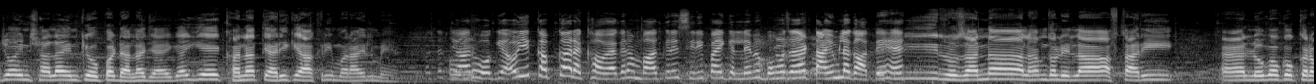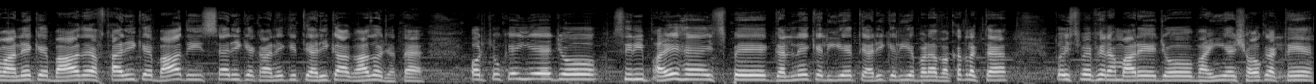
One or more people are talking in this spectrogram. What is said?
जो इंशाल्लाह इनके ऊपर डाला जाएगा ये खाना तैयारी के आखिरी मराइल में है। मतलब तैयार हो गया। और ये कब का रखा हुआ है? अगर हम बात करें सिरी पाई गले में बहुत ज़्यादा टाइम लगाते हैं। रोज़ाना अल्हम्दुलिल्लाह अफ्तारी लोगों को करवाने के बाद अफ्तारी के बाद ही शहरी के खाने की तैयारी का आगाज़ हो जाता है। और चूँकि ये जो सिरी पाए हैं इस पर गलने के लिए तैयारी के लिए बड़ा वक्त लगता है तो इसमें फिर हमारे जो भाई हैं शौक़ रखते हैं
